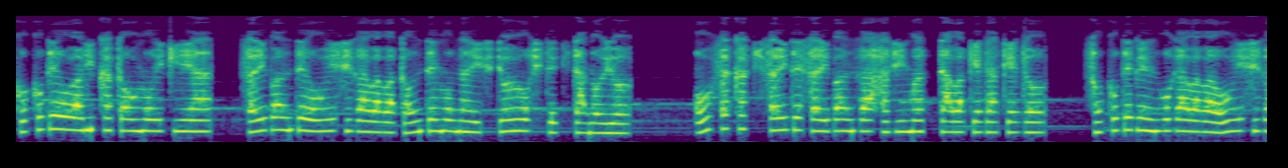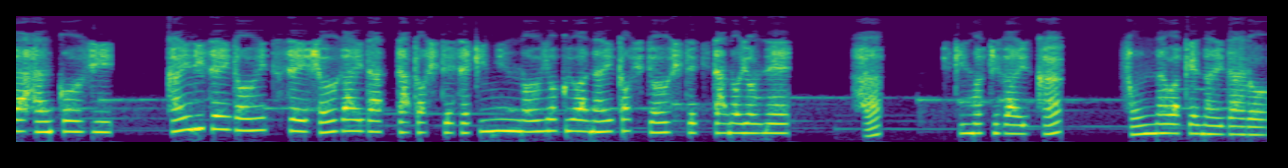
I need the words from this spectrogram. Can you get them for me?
ここで終わりかと思いきや、裁判で大石側はとんでもない主張をしてきたのよ。大阪地裁で裁判が始まったわけだけど、そこで弁護側は大石が犯行時、乖離性同一性障害だったとして責任能力はないと主張してきたのよね。は？聞き間違いか？そんなわけないだろ。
